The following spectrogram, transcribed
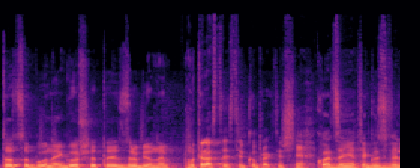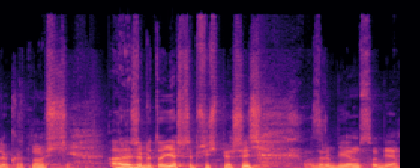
to, co było najgorsze, to jest zrobione, bo teraz to jest tylko praktycznie kładzenie tego z wielokrotności. Ale żeby to jeszcze przyspieszyć, zrobiłem sobie,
